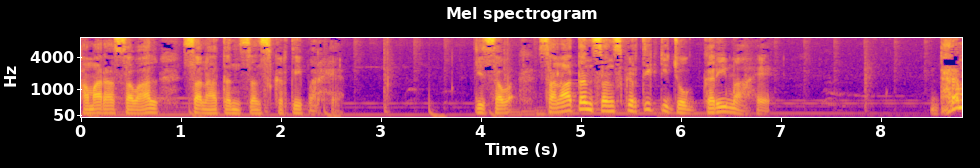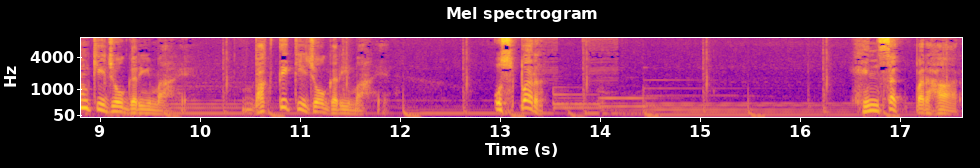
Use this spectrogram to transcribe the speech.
हमारा सवाल सनातन संस्कृति पर है। कि सनातन संस्कृति की जो गरिमा है, धर्म की जो गरिमा है, भक्ति की जो गरिमा है, उस पर हिंसक प्रहार।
